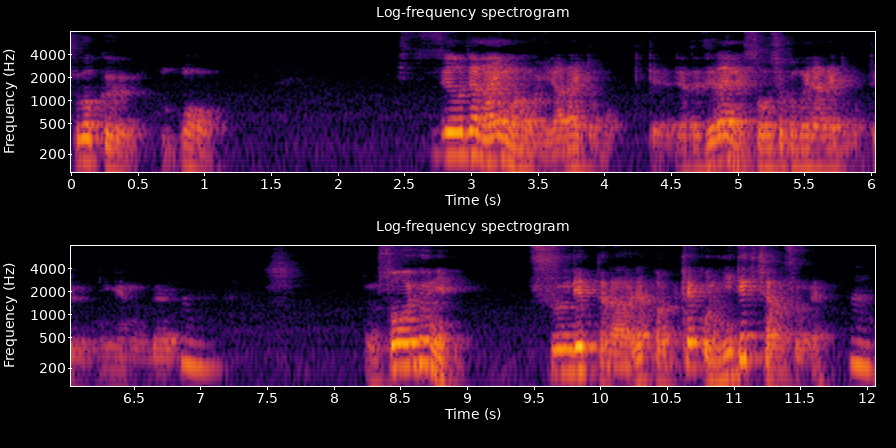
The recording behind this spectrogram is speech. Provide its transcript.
すごくもう必要じゃないものはいらないと思っててでデザインの装飾もいらないと思ってる人間なので。うん。そういうふうに進んでいったらやっぱ結構似てきちゃうんですよね。うん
